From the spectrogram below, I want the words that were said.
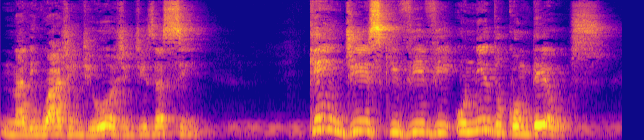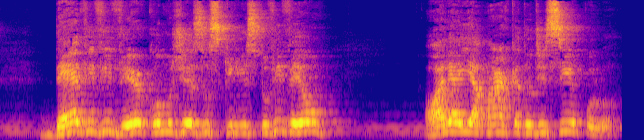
na linguagem de hoje, diz assim: Quem diz que vive unido com Deus, deve viver como Jesus Cristo viveu. Olha aí a marca do discípulo.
